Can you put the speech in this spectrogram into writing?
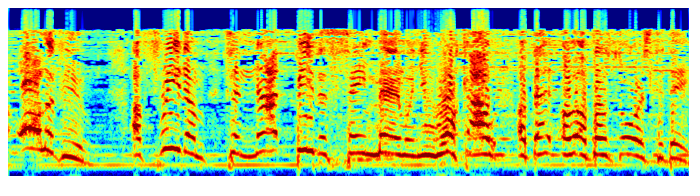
all of you a freedom to not be the same man when you walk out of that of, of those doors today.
